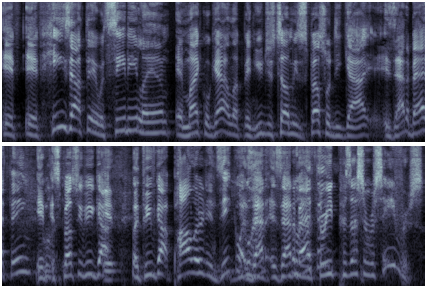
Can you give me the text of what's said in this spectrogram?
If if he's out there with C.D. Lamb and Michael Gallup, and you just tell me he's a specialty guy, is that a bad thing? If, especially if you got, but if you've got Pollard and Zeke, is that have- is that a bad thing? Three possession receivers.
